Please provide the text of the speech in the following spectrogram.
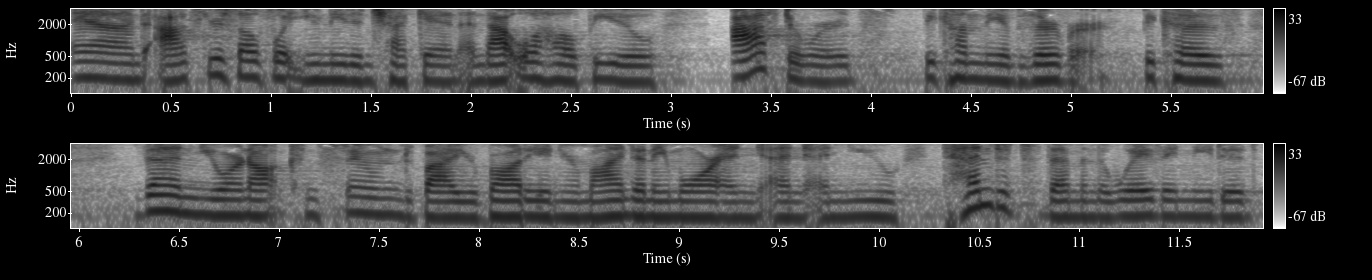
And ask yourself what you need and check in. And that will help you afterwards become the observer because then you are not consumed by your body and your mind anymore and, and, and you tended to them in the way they needed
